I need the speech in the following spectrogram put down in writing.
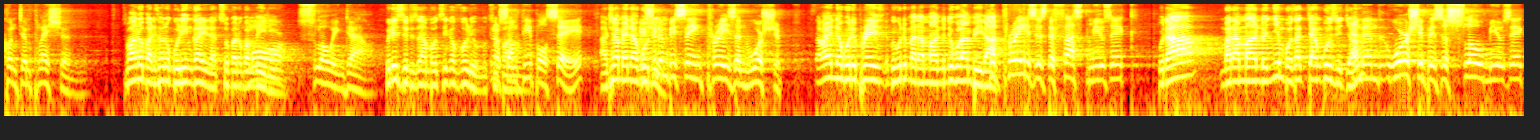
contemplation, tsopano pali kulingalira tsopano kwambiri more slowing down. kuti zinthu zambotsika volume You know, some tsopano people say anthu you shouldn't be saying praise and worship. samayenda kuti praise kuti matamando ndi kulambira The praise is the fast music, kuti a matamando nyimbo za and then worship is the slow music.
